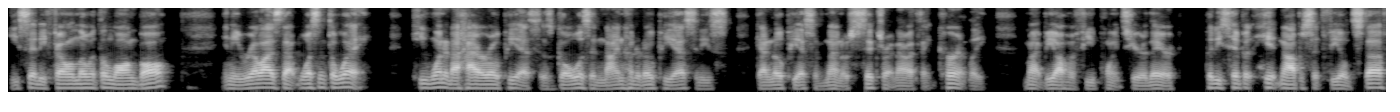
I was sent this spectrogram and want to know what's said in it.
He said he fell in love with the long ball and he realized that wasn't the way. He wanted a higher OPS. His goal was a 900 OPS and he's got an OPS of 906 right now, I think, currently. Might be off a few points here or there, but he's hit, hitting opposite field stuff.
